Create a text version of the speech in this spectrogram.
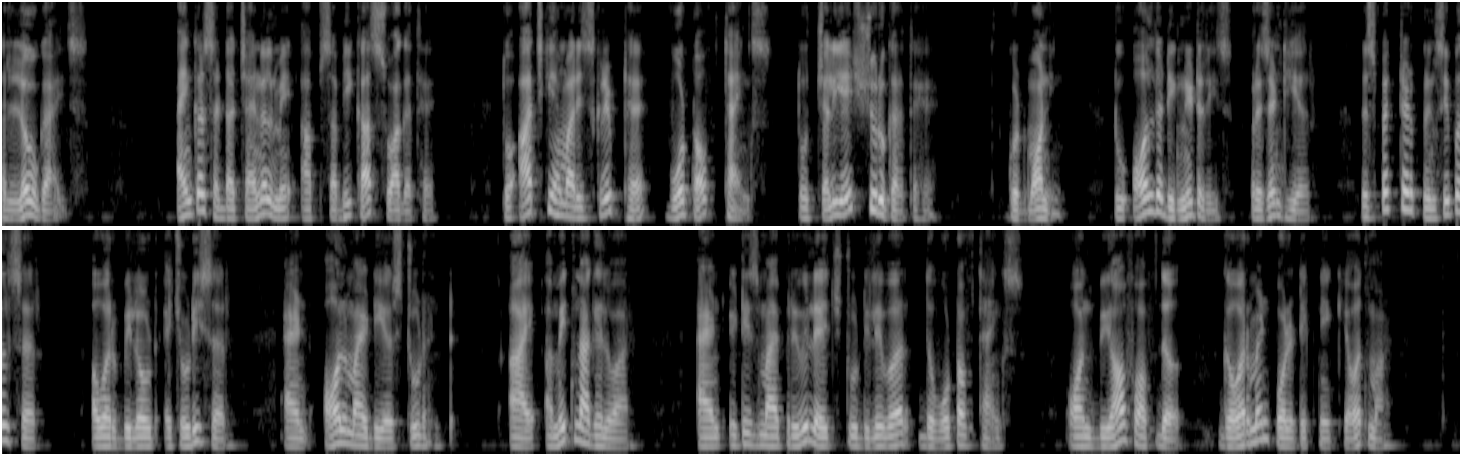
Hello guys anchor Sadda channel में आप सभी का स्वागत है। तो आज की हमारी स्क्रिप्ट है वोट ऑफ़ थैंक्स तो चलिए शुरू करते हैं। Good morning to all the dignitaries present here respected principal sir our beloved H sir and all my dear student I Amit Nagelwar and it is my privilege to deliver the vote of thanks on behalf of the government polytechnic Yavatmal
